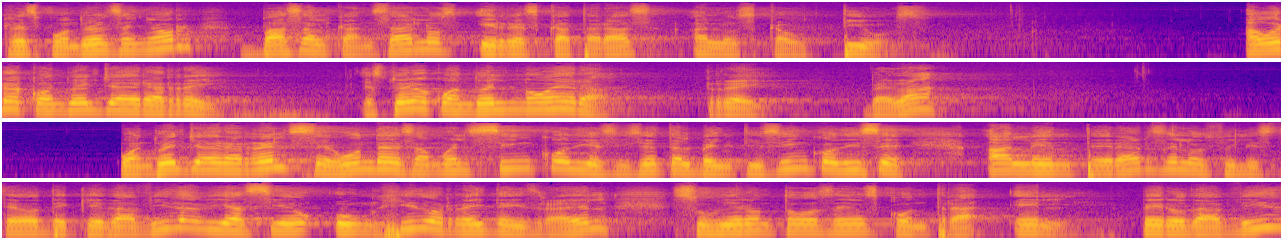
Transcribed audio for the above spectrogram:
Respondió el Señor, vas a alcanzarlos y rescatarás a los cautivos. Ahora cuando él ya era rey. Esto era cuando él no era rey, ¿verdad? Cuando él ya era rey, segunda de Samuel 5, 17 al 25, dice, al enterarse los filisteos de que David había sido ungido rey de Israel, subieron todos ellos contra él. Pero David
